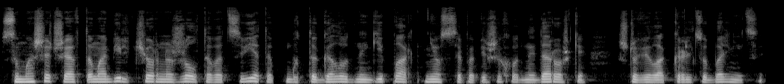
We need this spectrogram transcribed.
Сумасшедший автомобиль черно-желтого цвета, будто голодный гепард, несся по пешеходной дорожке, что вела к крыльцу больницы.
